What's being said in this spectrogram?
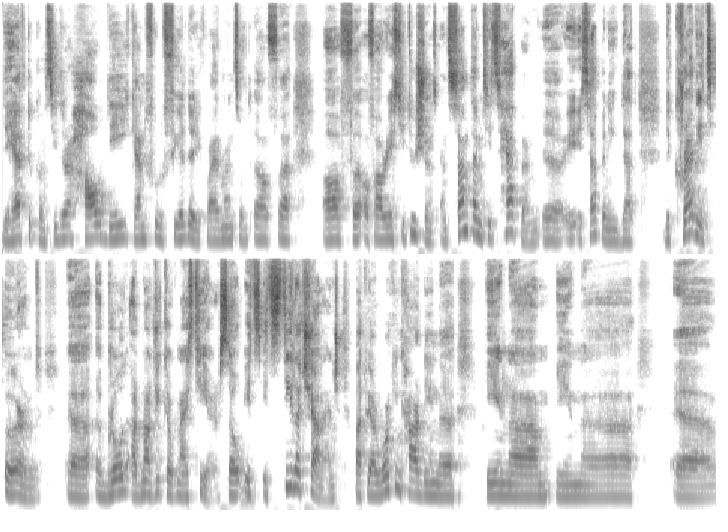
They have to consider how they can fulfill the requirements of of uh, of, uh, of our institutions. And sometimes it's happen uh, it's happening that the credits earned uh, abroad are not recognized here. So mm-hmm. it's it's still a challenge but we are working hard in in um, in uh, uh,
